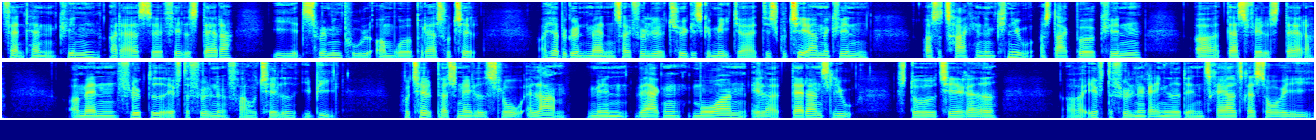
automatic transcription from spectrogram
fandt han kvinden og deres øh, fælles datter i et swimmingpool-område på deres hotel. Og her begyndte manden så ifølge tyrkiske medier at diskutere med kvinden, og så trak han en kniv og stak både kvinden og deres fælles datter. Og manden flygtede efterfølgende fra hotellet i bil. Hotelpersonalet slog alarm, men hverken moren eller datterens liv stod til at redde, og efterfølgende ringede den 53-årige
